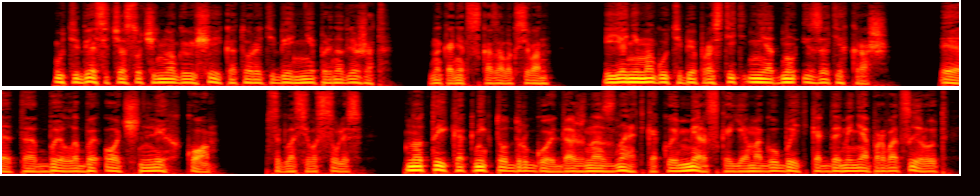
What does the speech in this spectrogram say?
— У тебя сейчас очень много вещей, которые тебе не принадлежат, — наконец сказала Ксиван. — И я не могу тебе простить ни одну из этих краж. — Это было бы очень легко, — согласилась Сулис. — Но ты, как никто другой, должна знать, какой мерзкой я могу быть, когда меня провоцируют —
